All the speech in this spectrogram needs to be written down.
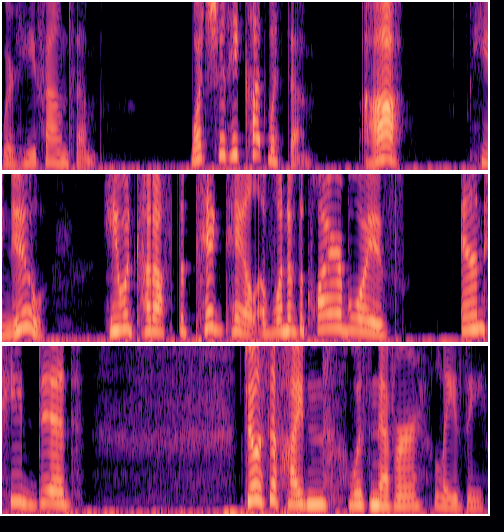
where he found them. What should he cut with them? Ah! He knew. He would cut off the pigtail of one of the choir boys. And he did. Joseph Haydn was never lazy.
